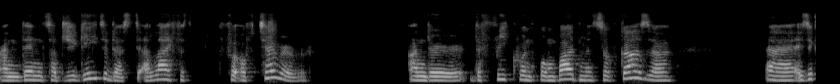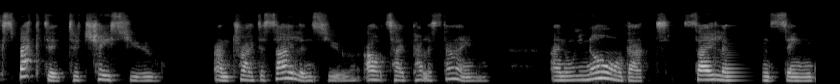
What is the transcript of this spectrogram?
and then subjugated us to a life of, terror under the frequent bombardments of Gaza uh, is expected to chase you and try to silence you outside Palestine. And we know that silencing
